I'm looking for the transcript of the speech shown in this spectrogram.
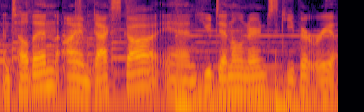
Until then, I am Dax Scott, and you dental nerds keep it real.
